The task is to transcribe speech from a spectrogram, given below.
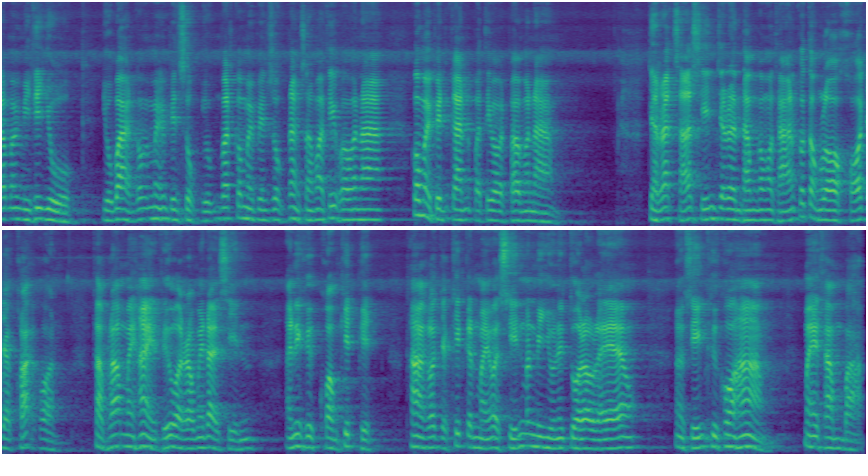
แล้วไม่มีที่อยู่ อยู่บ้านก็ไม่เป็นสุขอยู่วัดก็ไม่เป็นสุขนั่งสมาธิภาวนา ก็ไม่เป็นการปฏิบัติภาวนา จะรักษาศีลเจริญธรรมกรรมฐานก็ต้องรอขอจากพระก่อน ถ้าพระไม่ให้ถือว่าเราไม่ได้ศีลอันนี้คือความคิดผิด ถ้าเราจะคิดกันใหม่ว่าศีลมันมีอยู่ในตัวเราแล้วศีลคือข้อห้าม ไม่ให้ทำบาป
